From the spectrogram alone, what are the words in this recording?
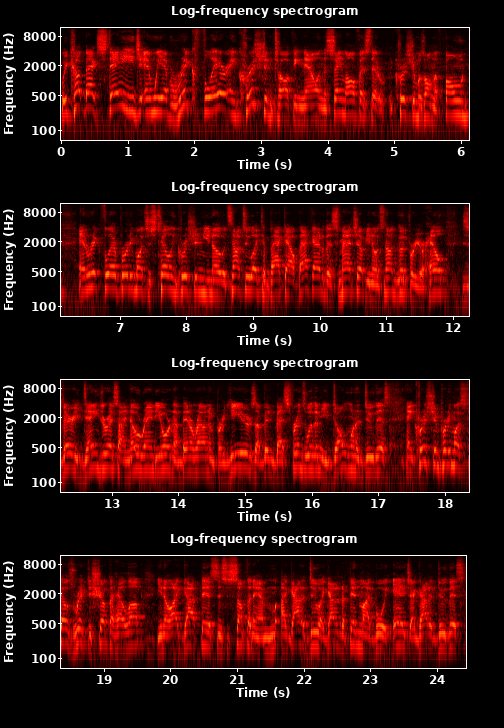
We cut backstage and we have Ric Flair and Christian talking now in the same office that Christian was on the phone and Ric Flair pretty much is telling Christian, you know, it's not too late to back out. Back out of this matchup. You know, it's not good for your health. It's very dangerous. I know Randy Orton. I've been around him for years. I've been best friends with him. You don't want to do this. And Christian pretty much tells Ric to shut the hell up. You know, I got this. This is something I'm, I got to do. I got to defend my boy Edge. I got to do this.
